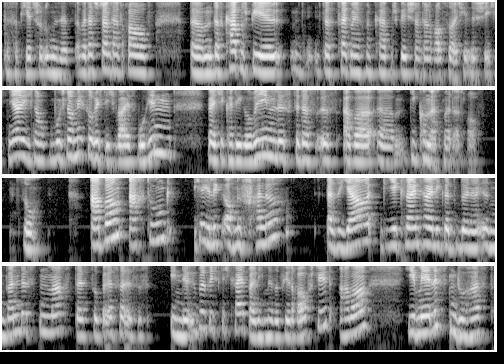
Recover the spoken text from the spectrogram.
das habe ich jetzt schon umgesetzt, aber das stand da drauf. Ähm, das Kartenspiel, das Zeitmanagement-Kartenspiel stand da drauf, solche Geschichten, ja, ich noch, wo ich noch nicht so richtig weiß, wohin, welche Kategorienliste das ist, aber ähm, die kommen erstmal da drauf. So. Aber Achtung, hier liegt auch eine Falle. Also ja, je kleinteiliger du deine Irgendwann-Listen machst, desto besser ist es in der Übersichtlichkeit, weil nicht mehr so viel draufsteht. Aber je mehr Listen du hast,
